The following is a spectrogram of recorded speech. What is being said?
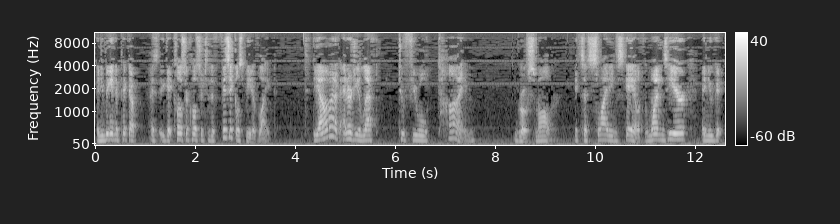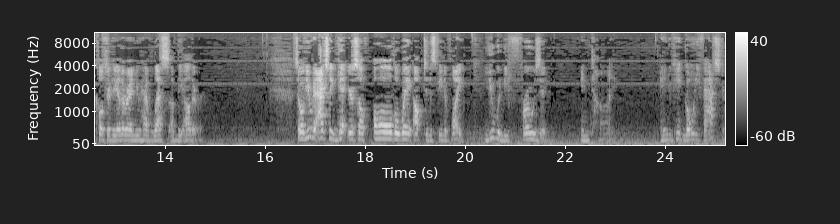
and you begin to pick up, as you get closer and closer to the physical speed of light, the amount of energy left to fuel time grows smaller. It's a sliding scale. If one's here and you get closer to the other end, you have less of the other. So if you were to actually get yourself all the way up to the speed of light, you would be frozen in time and you can't go any faster.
